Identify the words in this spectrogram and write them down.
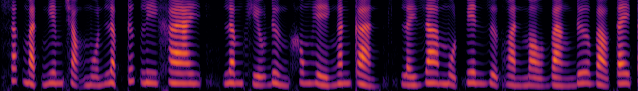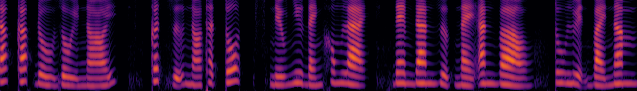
sắc mặt nghiêm trọng muốn lập tức ly khai. Lâm khiếu đừng không hề ngăn cản, lấy ra một viên dược hoàn màu vàng đưa vào tay tắc cáp đồ rồi nói, cất giữ nó thật tốt, nếu như đánh không lại, đem đan dược này ăn vào, tu luyện vài năm.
